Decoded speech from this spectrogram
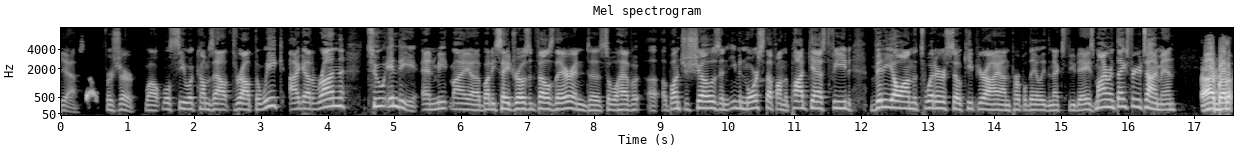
Yeah, so. for sure. Well, we'll see what comes out throughout the week. I got to run to Indy and meet my uh, buddy Sage Rosenfels there, and uh, so we'll have a, a, bunch of shows and even more stuff on the podcast feed, video on the Twitter. So keep your eye on Purple Daily the next few days. Myron, thanks for your time, man. All right, brother.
